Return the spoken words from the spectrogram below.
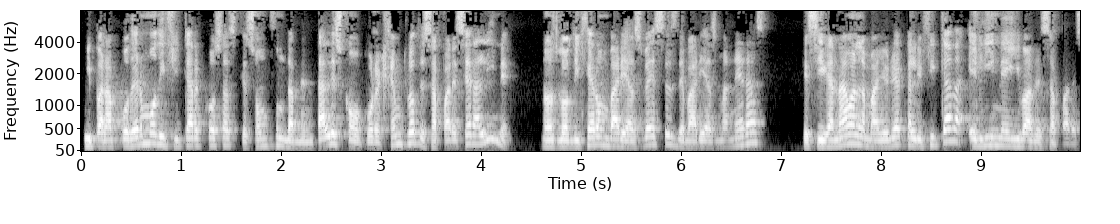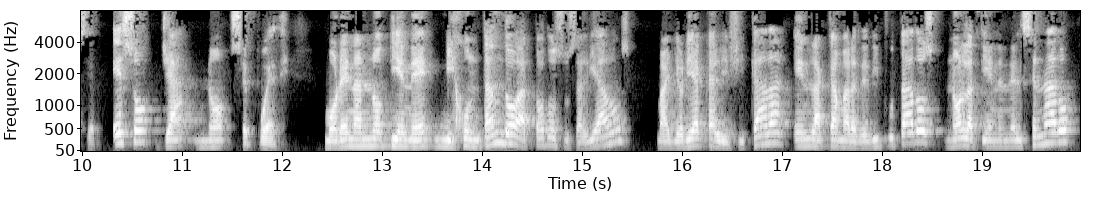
y para poder modificar cosas que son fundamentales, como por ejemplo desaparecer al INE. Nos lo dijeron varias veces, de varias maneras, que si ganaban la mayoría calificada, el INE iba a desaparecer. Eso ya no se puede. Morena no tiene, ni juntando a todos sus aliados, mayoría calificada en la Cámara de Diputados, no la tiene en el Senado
